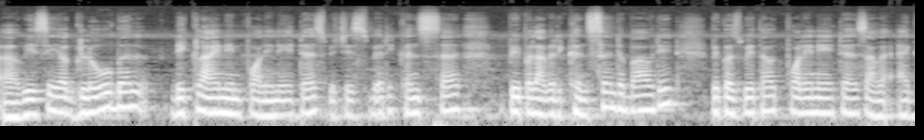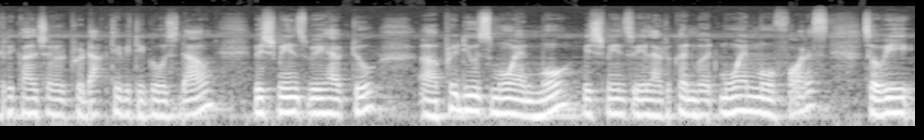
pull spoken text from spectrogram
Uh, we see a global decline in pollinators, which is very concern, people are very concerned about it because without pollinators our agricultural productivity goes down which means we have to uh, produce more and more which means we'll have to convert more and more forests so we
